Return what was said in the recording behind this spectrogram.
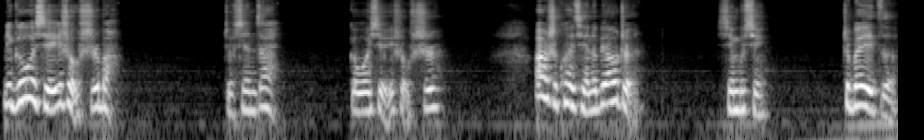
你给我写一首诗吧，就现在，给我写一首诗，二十块钱的标准。行不行？这辈子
